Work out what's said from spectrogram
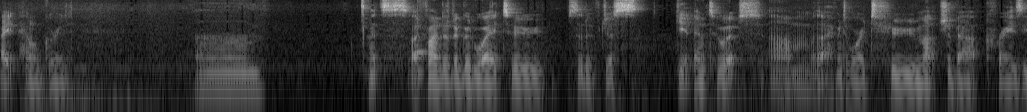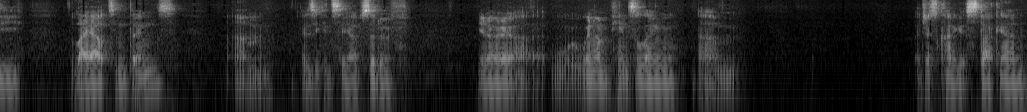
eight panel grid. Um, it's I find it a good way to sort of just get into it um, without having to worry too much about crazy layouts and things. As you can see, I've sort of, you know, uh, when I'm penciling, um, I just kind of get stuck in.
